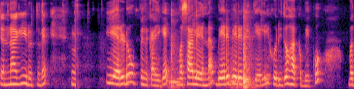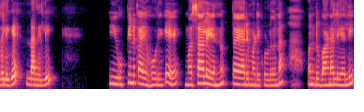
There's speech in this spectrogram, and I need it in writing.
ಚೆನ್ನಾಗಿ ಇರುತ್ತದೆ. ಈ ಎರಡು ಉಪ್ಪಿನಕಾಯಿಗೆ ಮಸಾಲೆಯನ್ನು ಬೇರೆ ಬೇರೆ ರೀತಿಯಲ್ಲಿ ಹುರಿದು ಹಾಕಬೇಕು. ಮೊದಲಿಗೆ ನಾನಿಲ್ಲಿ ಈ ಉಪ್ಪಿನಕಾಯಿ ಹೋಳಿಗೆ ಮಸಾಲೆಯನ್ನು ತಯಾರಿ ಮಾಡಿಕೊಳ್ಳೋಣ. ಒಂದು ಬಾಣಲೆಯಲ್ಲಿ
